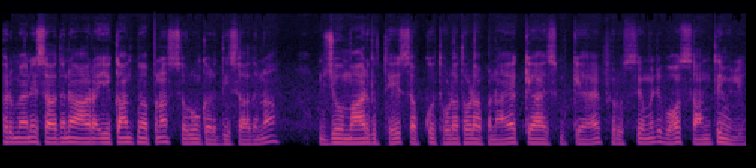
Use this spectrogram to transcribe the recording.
फिर मैंने साधना आ रहा एकांत में अपना शुरू कर दी साधना। जो मार्ग थे, सबको थोड़ा थोड़ा अपनाया, क्या इसमें क्या है, फिर उससे मुझे बहुत शांति मिली।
